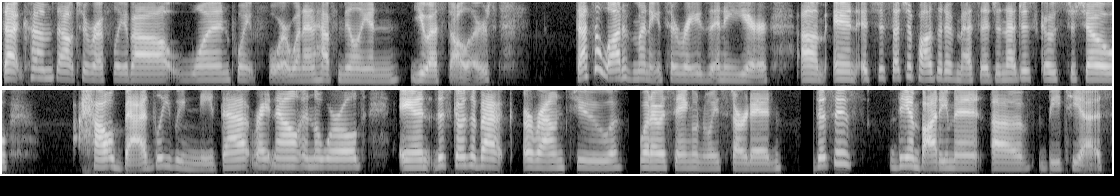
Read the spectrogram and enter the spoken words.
That comes out to roughly about 1.4, one and a half million US dollars. That's a lot of money to raise in a year. Um, and it's just such a positive message. And that just goes to show how badly we need that right now in the world. And this goes back around to what I was saying when we started. This is the embodiment of BTS.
